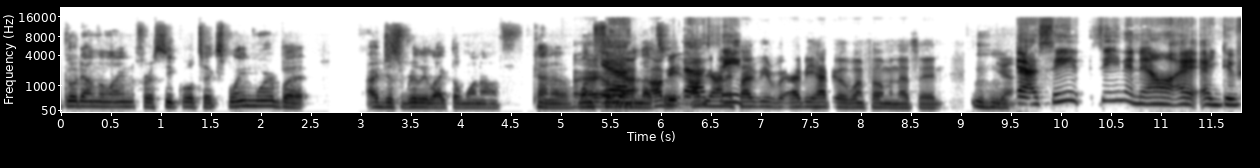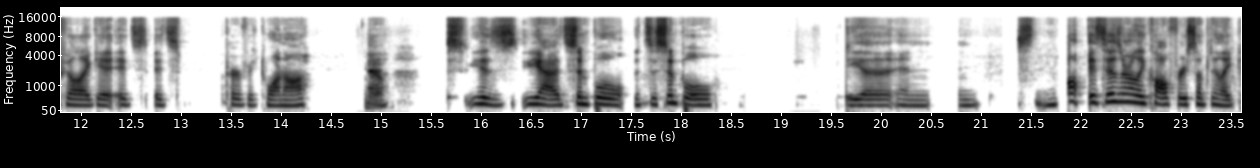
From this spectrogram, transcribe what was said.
go down the line for a sequel to explain more but i just really like the one-off kind of one Uh, film Yeah. and that's I'll be, it. I'll be Yeah, honest. I'd be, I'd be happy with one film and that's it. Mhm. Yeah. Yeah, see, seeing it now, I I do feel like it. It's it's perfect one off. Yeah. his yeah, it's simple. It's a simple idea, and, and it's not- it doesn't really call for something like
